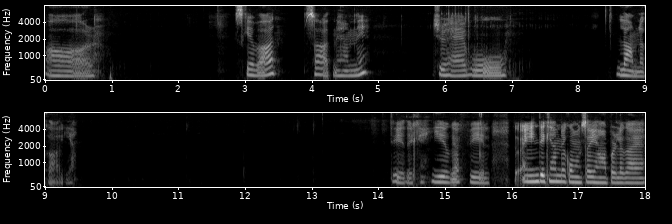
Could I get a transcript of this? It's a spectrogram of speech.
और इसके बाद साथ में हमने जो है वो लाम लगा लिया। तो ये देखें, ये हो गया फेल तो इन देखें हमने कौन सा यहाँ पर लगाया?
